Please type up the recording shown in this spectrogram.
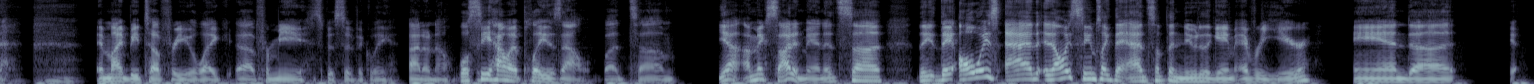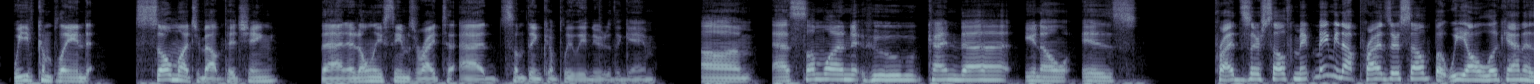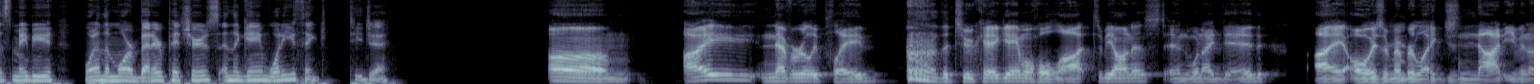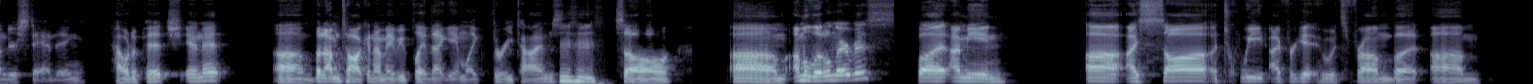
it might be tough for you. Like uh, for me specifically, I don't know. We'll see how it plays out, but um, yeah, I'm excited, man. It's uh they they always add it always seems like they add something new to the game every year. And uh we've complained so much about pitching that it only seems right to add something completely new to the game. Um as someone who kind of, you know, is prides herself maybe not prides herself, but we all look at as maybe one of the more better pitchers in the game. What do you think, TJ? Um, I never really played the 2K game a whole lot, to be honest. And when I did, I always remember like just not even understanding how to pitch in it. Um, but I'm talking, I maybe played that game like three times. Mhm. So um I'm a little nervous, but I mean uh I saw a tweet, I forget who it's from, but um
